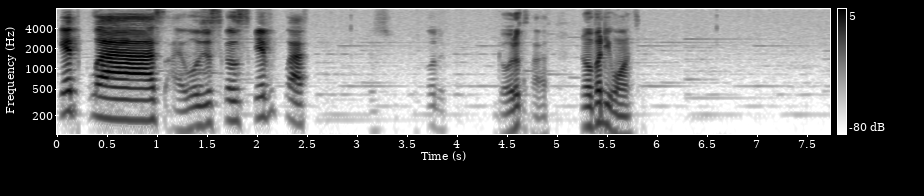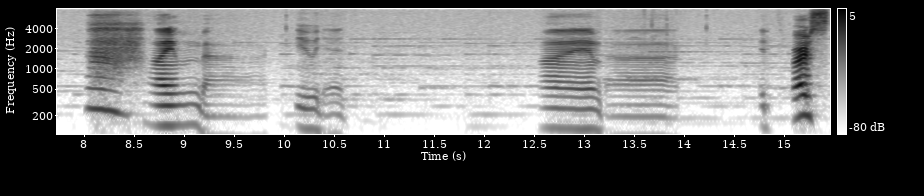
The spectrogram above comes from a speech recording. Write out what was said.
Skip class. I will just go skip class. Go to, go to class. Nobody wants. I'm back. Dude. I'm back. It's first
